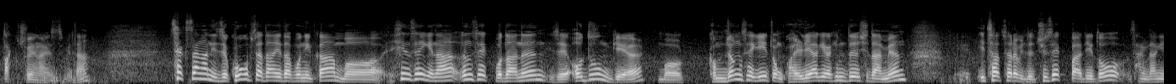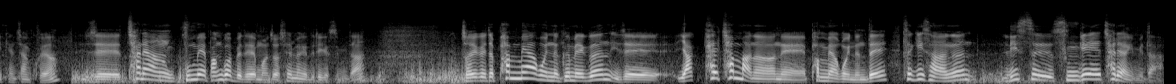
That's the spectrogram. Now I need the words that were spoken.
딱 주행하였습니다. 색상은 이제 고급 세단이다 보니까 뭐 흰색이나 은색보다는 이제 어두운 계열, 뭐 검정색이 좀 관리하기가 힘드시다면 이 차처럼 이제 주색 바디도 상당히 괜찮고요. 이제 차량 구매 방법에 대해 먼저 설명해 드리겠습니다. 저희가 이제 판매하고 있는 금액은 이제 약 8천만 원에 판매하고 있는데 특이사항은 리스 승계 차량입니다.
